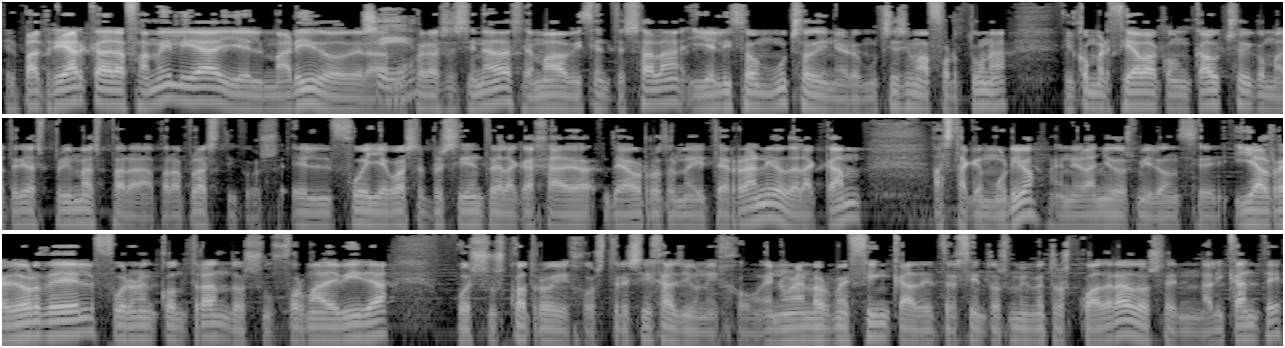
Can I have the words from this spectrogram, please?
El patriarca de la familia y el marido de la mujer asesinada se llamaba Vicente Sala y él hizo mucho dinero, muchísima fortuna. Él comerciaba con caucho y con materias primas para, para plásticos. Él fue, llegó a ser presidente de la Caja de Ahorros del Mediterráneo, de la CAM, hasta que murió en el año 2011. Y alrededor de él fueron encontrando su forma de vida pues sus cuatro hijos, tres hijas y un hijo. En una enorme finca de 300.000 metros cuadrados en Alicante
